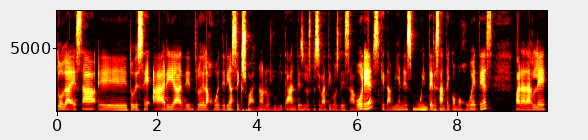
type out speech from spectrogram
toda esa, eh, todo ese área dentro de la juguetería sexual, ¿no? los lubricantes y los preservativos de sabores, que también es muy interesante como juguetes para darle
